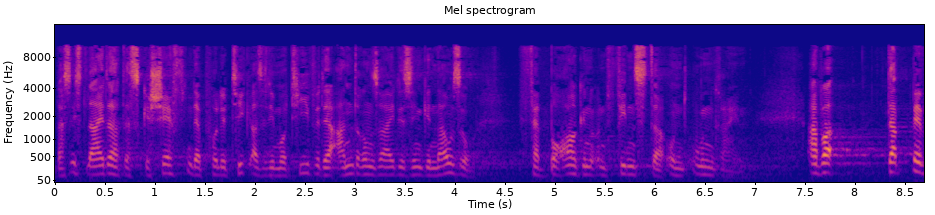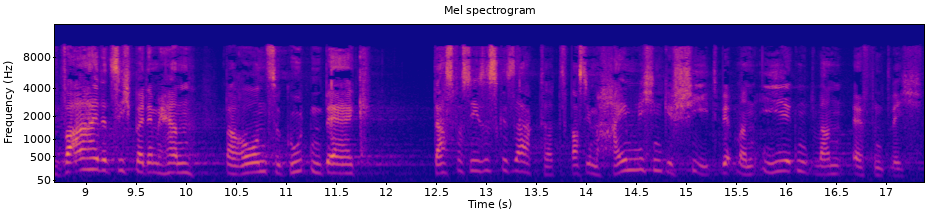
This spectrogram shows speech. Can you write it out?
Das ist leider das Geschäft in der Politik, also die Motive der anderen Seite sind genauso verborgen und finster und unrein. Aber da bewahrheitet sich bei dem Herrn Baron zu Gutenberg das, was Jesus gesagt hat, was im Heimlichen geschieht, wird man irgendwann öffentlich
